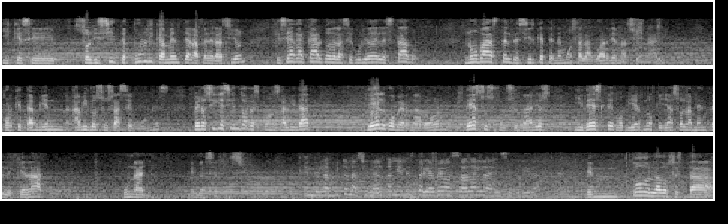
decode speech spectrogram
y que se solicite públicamente a la federación que se haga cargo de la seguridad del Estado. No basta el decir que tenemos a la Guardia Nacional, porque también ha habido sus asegúnes, pero sigue siendo responsabilidad del gobernador, de sus funcionarios y de este gobierno que ya solamente le queda un año en el servicio. ¿En el ámbito nacional también estaría rebasada la inseguridad? En todos lados está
